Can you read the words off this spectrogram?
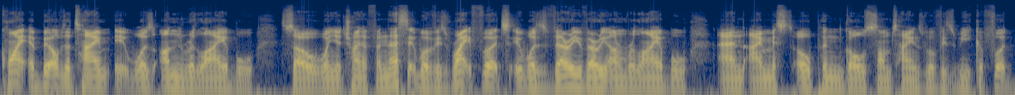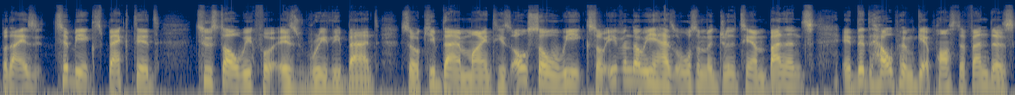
quite a bit of the time it was unreliable so when you're trying to finesse it with his right foot it was very very unreliable and I missed open goals sometimes with his weaker foot but that is to be expected two-star weak foot is really bad. So keep that in mind. He's also weak, so even though he has awesome agility and balance, it did help him get past defenders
